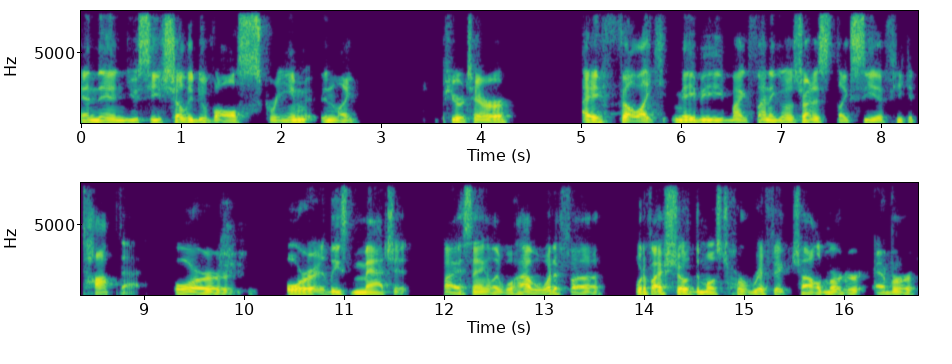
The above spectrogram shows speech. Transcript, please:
and then you see Shelley Duvall scream in like pure terror. I felt like maybe Mike Flanagan was trying to like see if he could top that, or or at least match it by saying like, well, how what if uh what if I showed the most horrific child murder ever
